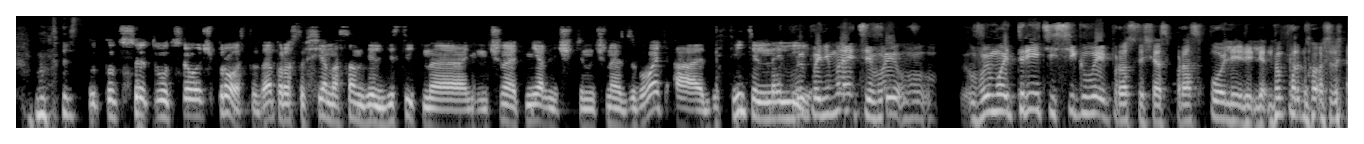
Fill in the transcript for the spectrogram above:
Ну, то есть... тут, тут, все, тут все очень просто, да, просто все на самом деле действительно начинают нервничать и начинают забывать, а действительно ли... Вы понимаете, вы, вы мой третий сигвей просто сейчас проспойлерили. Ну, продолжай.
